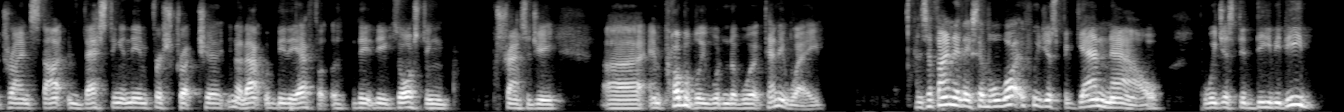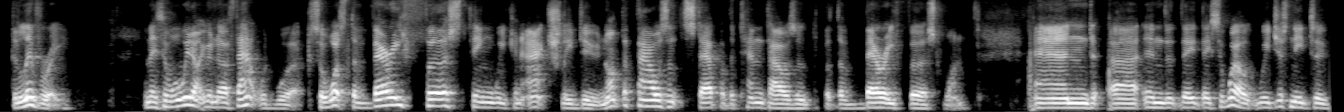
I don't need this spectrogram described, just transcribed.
to try and start investing in the infrastructure? You know, that would be the effort, the, the exhausting strategy, uh, and probably wouldn't have worked anyway. And so finally they said, well, what if we just began now? We just did DVD delivery and they said, well, we don't even know if that would work. So, what's the very first thing we can actually do? Not the thousandth step or the 10,000th, but the very first one. And, uh, and they, they said, well, we just need to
